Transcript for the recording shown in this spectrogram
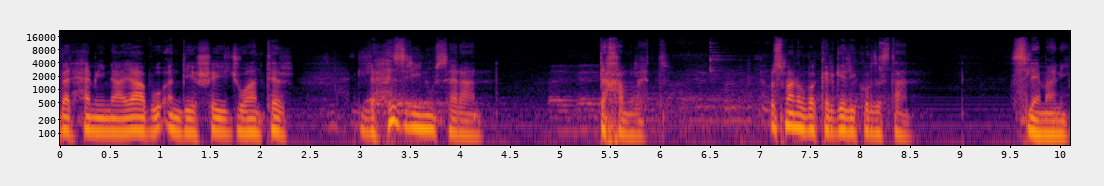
بەرهەمی نایاب و ئەندێشەی جوانتر لە هزری نووسەران دەخەمڵێت. عوسمان بوبەکر گەلی کوردستان، سلێمانی.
